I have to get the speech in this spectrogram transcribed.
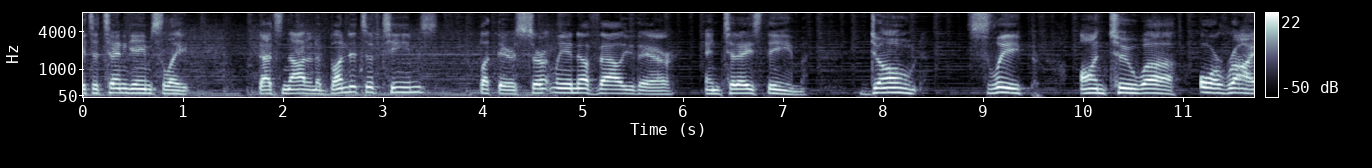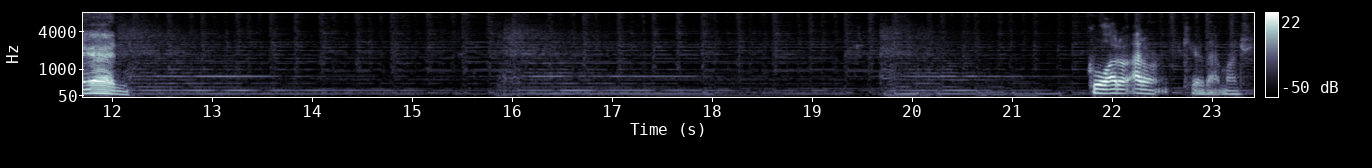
It's a 10 game slate. That's not an abundance of teams, but there's certainly enough value there. And today's theme don't sleep on Tua or Ryan. Cool. I don't. I don't care that much.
